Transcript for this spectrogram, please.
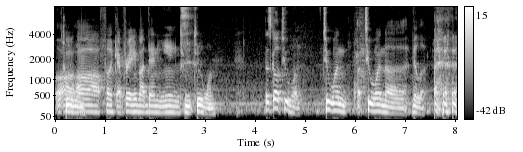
oh, two one. oh, fuck. I'm forgetting about Danny Ings. Two, two to one. Let's go 2 1. 2 1 uh, 2 1 uh, Villa.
